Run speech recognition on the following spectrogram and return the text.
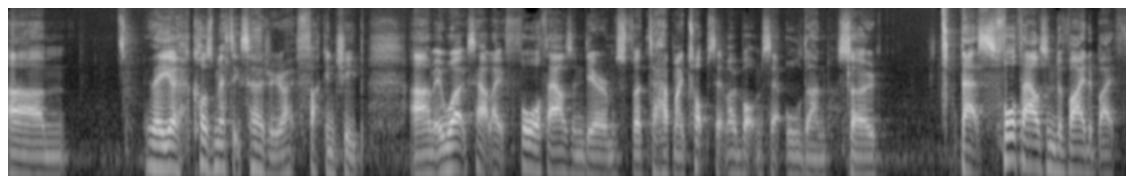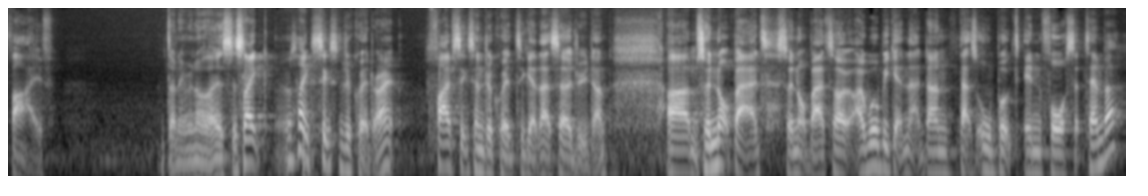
Um, there you go, cosmetic surgery, right? Fucking cheap. Um, it works out like 4,000 dirhams for to have my top set, my bottom set all done. So that's 4,000 divided by five. I don't even know what that is. It's like, it's like 600 quid, right? Five, 600 quid to get that surgery done. Um, so not bad, so not bad. So I will be getting that done. That's all booked in for September.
